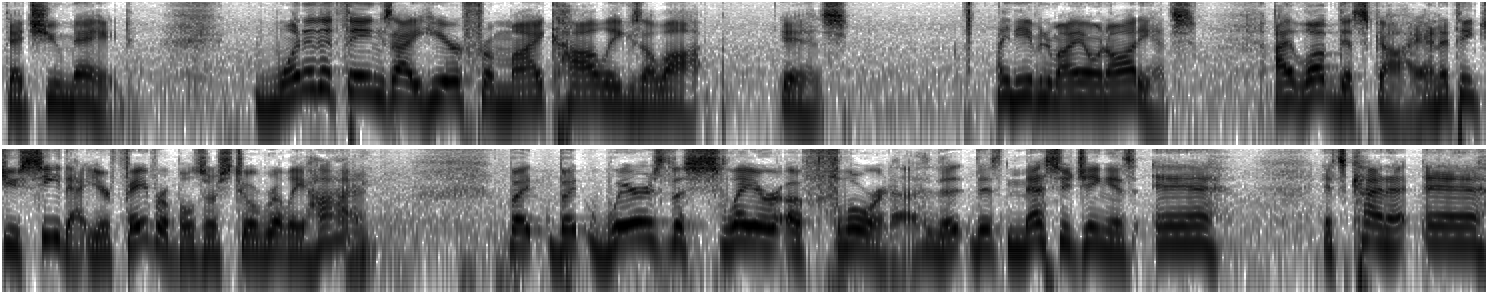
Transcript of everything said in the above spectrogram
that you made. One of the things I hear from my colleagues a lot is, and even my own audience, I love this guy, and I think you see that your favorables are still really high. But but where's the Slayer of Florida? The, this messaging is eh. It's kind of eh.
